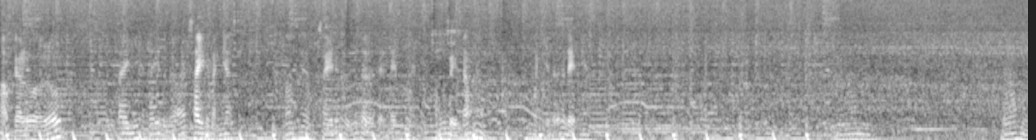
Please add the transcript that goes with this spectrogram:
hợp cà rốt. Hành tây với hành tây mình đã xay các bạn nha. Nó thấy không? Xay rất là rất là đẹp, đẹp các bạn không có mềm lắm không nhưng mà nhìn rất là đẹp nha. Đó mình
